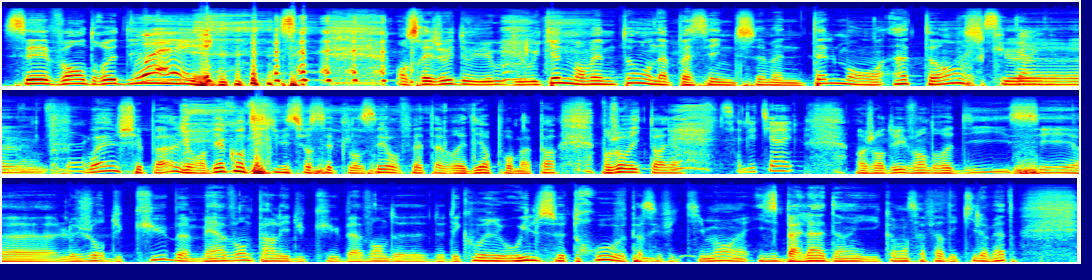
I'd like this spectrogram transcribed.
C'est vendredi. Ouais. on se réjouit du, du week-end, mais en même temps, on a passé une semaine tellement intense Ouais, c'est que, ouais, je sais pas, j'aimerais bien continuer sur cette lancée, en fait, à vrai dire, pour ma part. Bonjour Victoria. Salut Thierry. Aujourd'hui, vendredi, c'est euh, le jour du cube. Mais avant de parler du cube, avant de, de découvrir où il se trouve, parce qu'effectivement, euh, il se balade, hein, il commence à faire des kilomètres,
